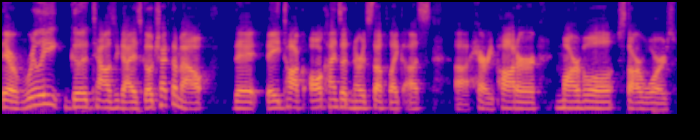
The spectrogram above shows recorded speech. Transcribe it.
They're really good, talented guys. Go check them out. They they talk all kinds of nerd stuff like us, uh, Harry Potter, Marvel, Star Wars,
